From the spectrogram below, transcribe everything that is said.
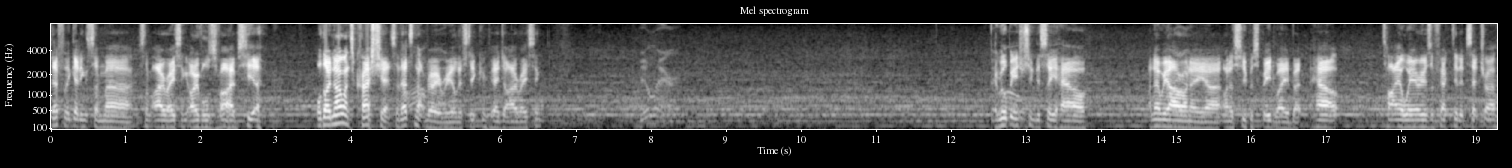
definitely getting some uh, some iRacing ovals vibes here. Although no one's crashed yet, so that's not very realistic compared to iRacing. It will be interesting to see how. I know we are on a uh, on a super speedway, but how tire wear is affected, etc.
